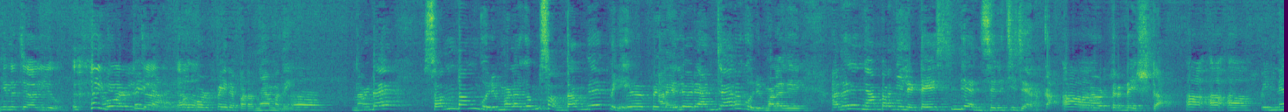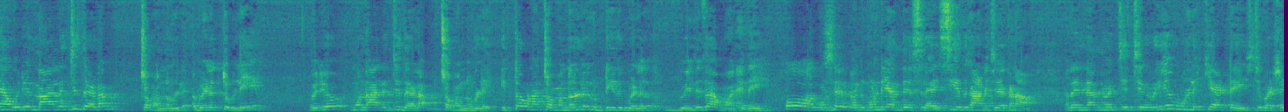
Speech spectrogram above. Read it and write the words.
ഇങ്ങനെ ചെയ്യൂ കുഴപ്പമില്ല. പറഞ്ഞാ മതി. നമ്മുടെ സ്വന്തം കുരുമുളകും സ്വന്തം വേപ്പിൽ അതിൽ ഒരു അഞ്ചാറ് കുരുമുളക്. അത് ഞാൻ പറഞ്ഞില്ലേ ടേസ്റ്റിന്റെ അനുസരിച്ച് ചേർക്കാം. ഓരോരുത്തരുടെ ഇഷ്ടം. പിന്നെ ഒരു നാലഞ്ച് ദളം ചുമന്നുള്ളി വെളുത്തുള്ളി. ഒരു മൂന്നാലഞ്ച് ദളം ചുമന്നുള്ളി. ഇത്തവണ ചുമന്നുള്ളി കിട്ടിയത് വെളു വലുതാ മോനതേ അതുകൊണ്ട്. അതുകൊണ്ട് ഞാൻ സ്ലൈസ് ചെയ്ത് കാണിച്ചേക്കണം. അതെന്നാന്ന് വെച്ചാൽ ചെറിയ ഉള്ളിക്കാ ടേസ്റ്റ് പക്ഷെ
